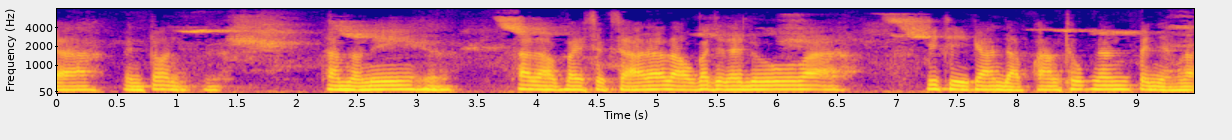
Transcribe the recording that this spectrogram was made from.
ญาเป็นต้นธรรมเหล่านี้ถ้าเราไปศึกษาแล้วเราก็จะได้รู้ว่าวิธีการดับความทุกข์นั้นเป็นอย่างไร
